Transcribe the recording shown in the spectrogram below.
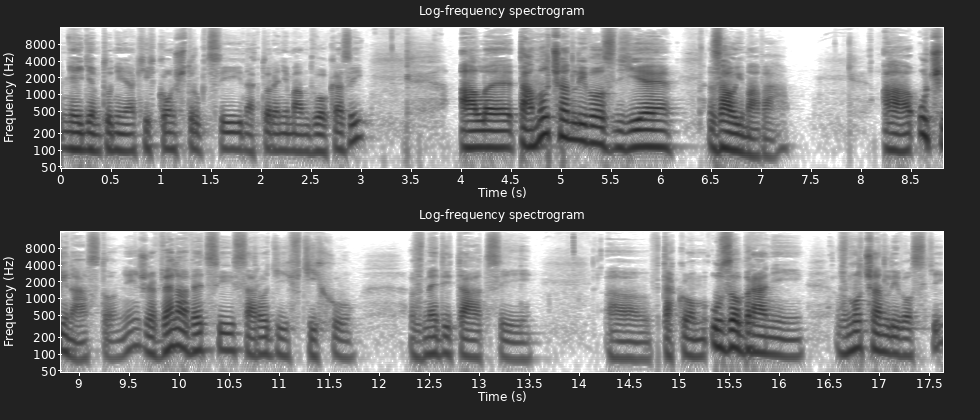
nejdem tu nejakých konštrukcií, na ktoré nemám dôkazy. Ale tá mlčanlivosť je zaujímavá. A učí nás to, nie? že veľa vecí sa rodí v tichu, v meditácii, v takom uzobraní, v mlčanlivosti.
